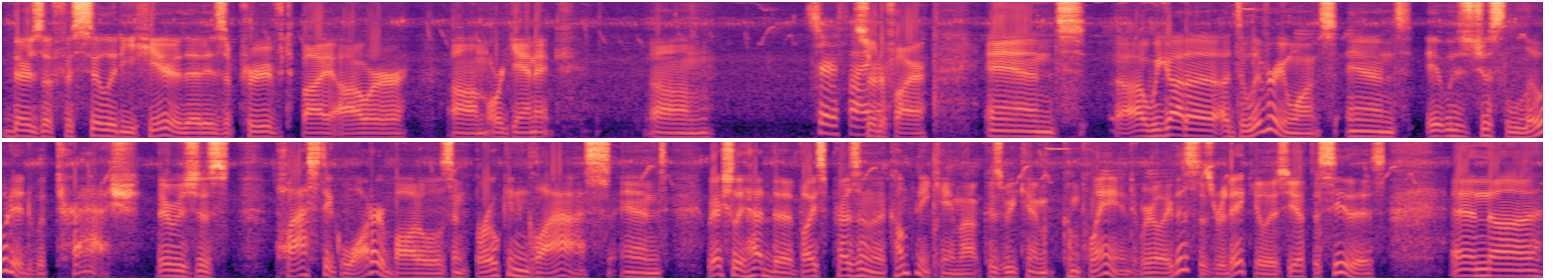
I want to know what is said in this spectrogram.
there's a facility here that is approved by our um, organic Certified. certifier. And uh, we got a, a delivery once, and it was just loaded with trash. There was just plastic water bottles and broken glass. And we actually had the vice president of the company came out because we came, complained. We were like, "This is ridiculous. You have to see this." And uh,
